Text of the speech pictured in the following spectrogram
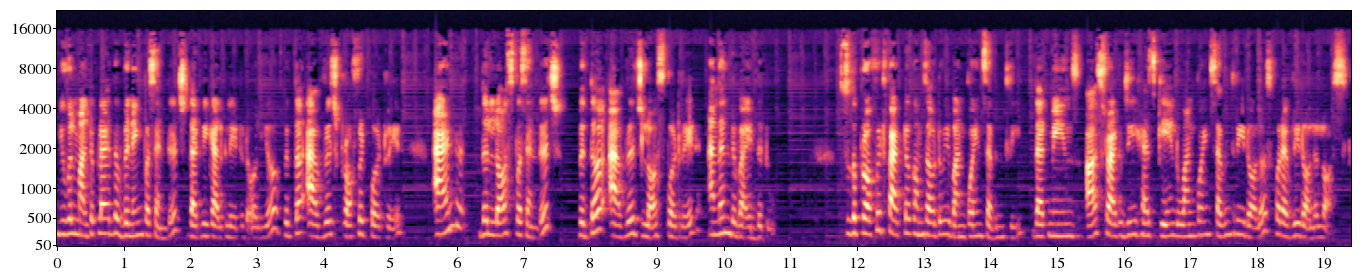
you will multiply the winning percentage that we calculated earlier with the average profit per trade and the loss percentage with the average loss per trade and then divide the two. So the profit factor comes out to be 1.73. That means our strategy has gained $1.73 for every dollar lost.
